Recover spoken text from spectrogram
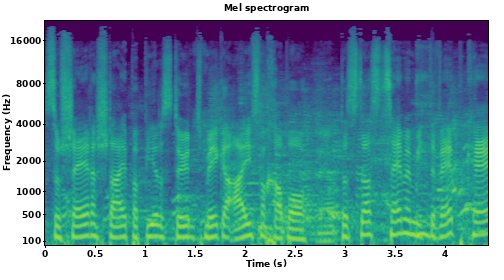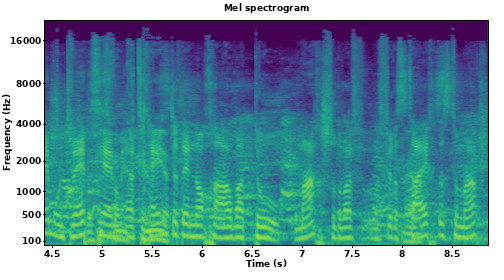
so Schere, Stein, Papier, das klingt mega einfach, aber dass das zusammen mit der Webcam und die Webcam erkennt ja dann nachher auch, was du machst oder was, was für ein Zeichen das du machst.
